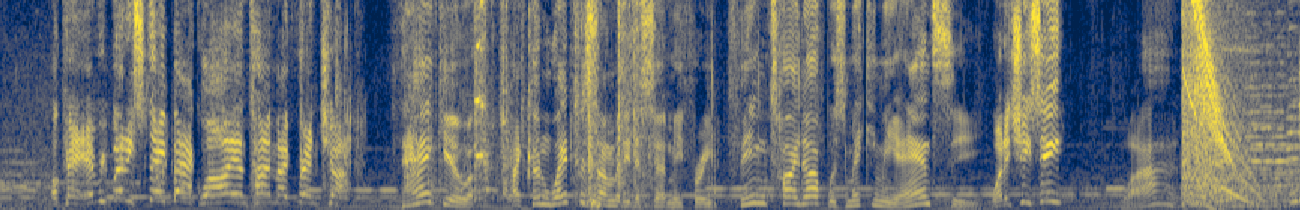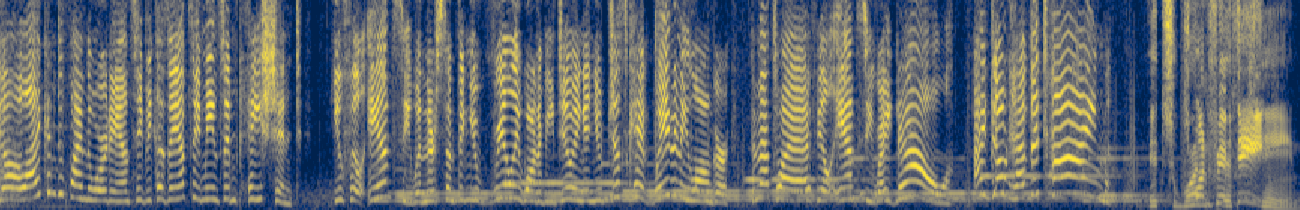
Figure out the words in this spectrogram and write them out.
Okay, everybody stay back while I untie my friend Chuck. Thank you. I couldn't wait for somebody to set me free. Being tied up was making me antsy. What did she see? What? No, I can define the word antsy because antsy means impatient. You feel antsy when there's something you really want to be doing and you just can't wait any longer. And that's why I feel antsy right now. I don't have the time! It's 1:15. 1:15.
